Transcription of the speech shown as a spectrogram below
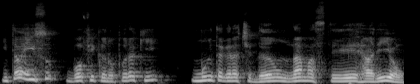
Então é isso, vou ficando por aqui. Muita gratidão. Namastê, Harion.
